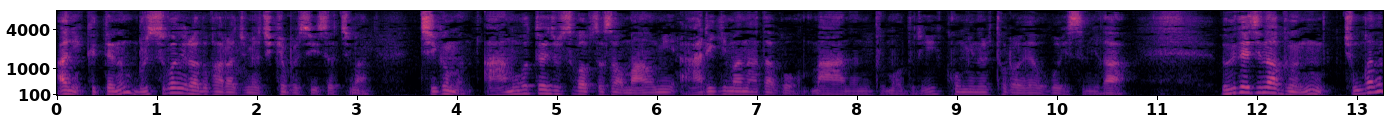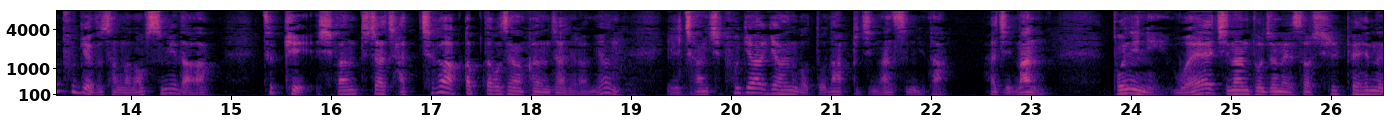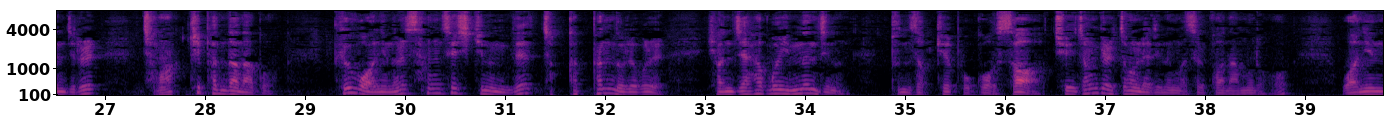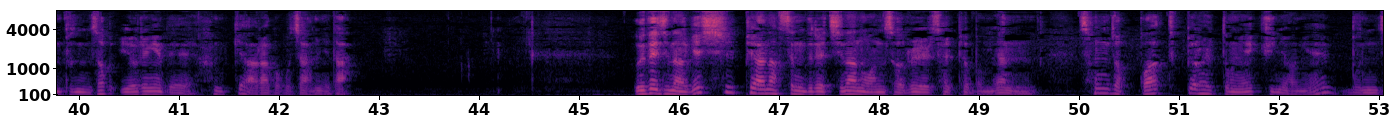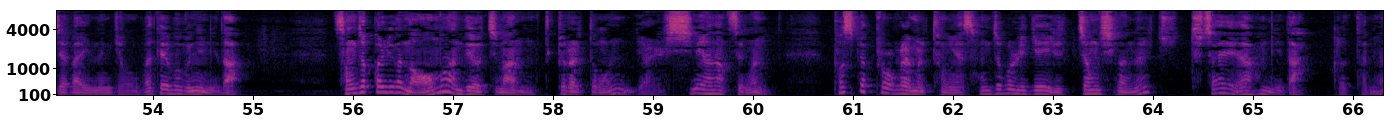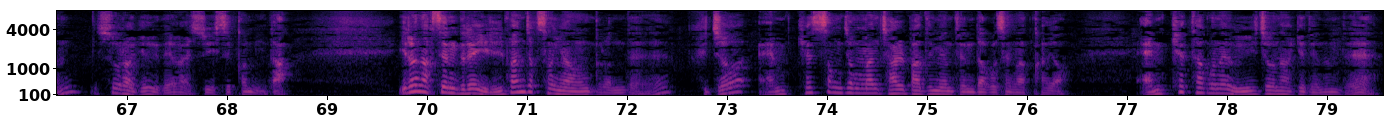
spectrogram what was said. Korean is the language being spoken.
아니, 그때는 물수건이라도 갈아주며 지켜볼 수 있었지만 지금은 아무것도 해줄 수가 없어서 마음이 아리기만 하다고 많은 부모들이 고민을 토로해 오고 있습니다. 의대 진학은 중간에 포기해도 상관없습니다. 특히 시간 투자 자체가 아깝다고 생각하는 자녀라면 일찌감치 포기하게 하는 것도 나쁘진 않습니다. 하지만 본인이 왜 지난 도전에서 실패했는지를 정확히 판단하고 그 원인을 상쇄시키는 데 적합한 노력을 현재 하고 있는지는 분석해 보고서 최종 결정을 내리는 것을 권하므로 원인 분석 요령에 대해 함께 알아보고자 합니다. 의대 진학에 실패한 학생들의 지난 원서를 살펴보면 성적과 특별활동의 균형에 문제가 있는 경우가 대부분입니다. 성적 관리가 너무 안 되었지만 특별활동은 열심히 한 학생은 포스펙 프로그램을 통해 성적 올리기에 일정 시간을 투자해야 합니다. 그렇다면 수월하게 의대에 갈 수 있을 겁니다. 이런 학생들의 일반적 성향은 그런데 그저 MCAT 성적만 잘 받으면 된다고 생각하여 MCAT 학원에 의존하게 되는데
